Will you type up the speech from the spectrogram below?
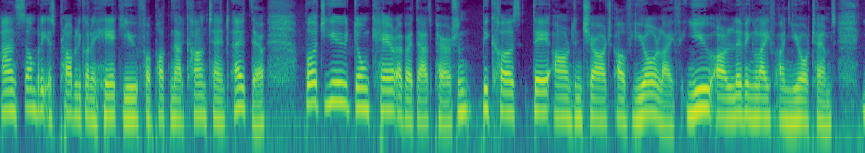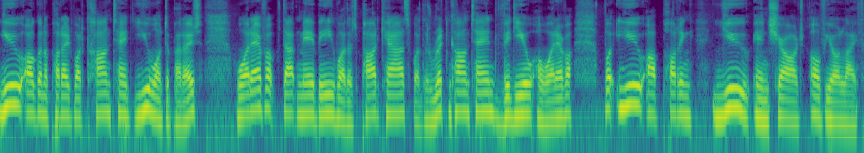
and somebody is probably going to hate you for putting that content out there. But you don't care about that person because they aren't in charge of your life. You are living life on your terms. You are going to put out what content you want to put out, whatever that may be, whether it's podcast podcast, whether it's written content, video, or whatever, but you are putting you in charge of your life.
